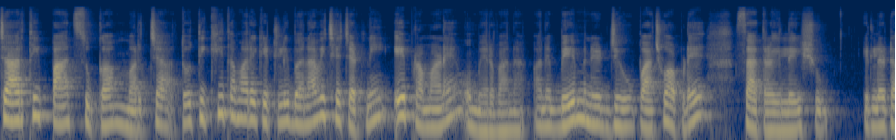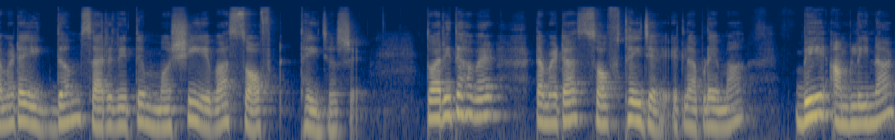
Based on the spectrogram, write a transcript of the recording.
ચારથી પાંચ સૂકા મરચાં. તો તીખી તમારે કેટલી બનાવી છે ચટણી? એ પ્રમાણે ઉમેરવાના. અને બે મિનિટ જેવું પાછું આપણે સાતળી લઈશું. એટલે ટમેટા એકદમ સારી રીતે મસી એવા સોફ્ટ થઈ જશે. તો આ રીતે હવે ટમેટાં સોફ્ટ થઈ જાય. એટલે આપણે એમાં બે આંબલીના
